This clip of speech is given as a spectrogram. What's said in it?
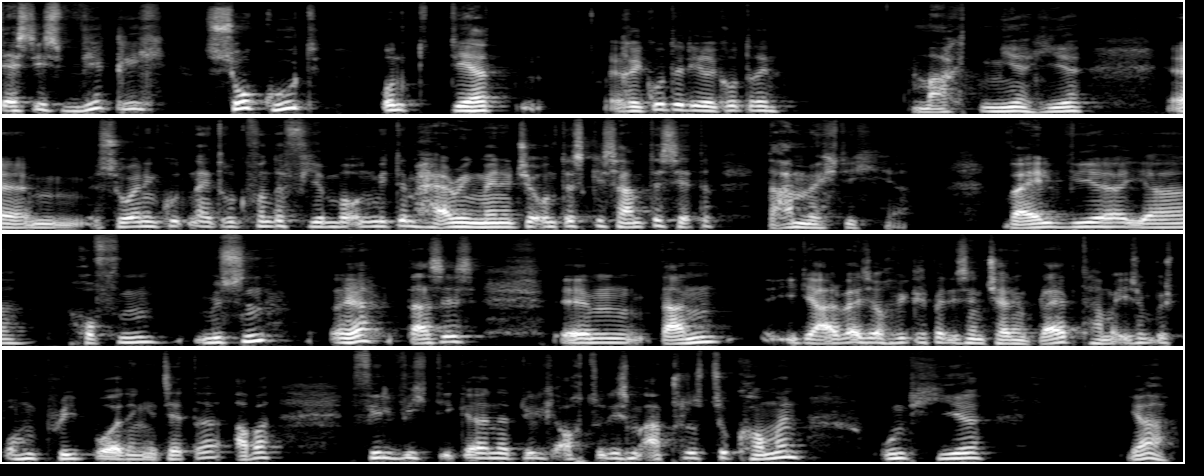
das ist wirklich so gut und der Recruiter, die Recruiterin macht mir hier ähm, so einen guten Eindruck von der Firma und mit dem Hiring Manager und das gesamte Setup, da möchte ich her. Weil wir ja hoffen müssen, ja, dass es ähm, dann idealerweise auch wirklich bei dieser Entscheidung bleibt, haben wir eh schon besprochen, Preboarding etc. Aber viel wichtiger natürlich auch zu diesem Abschluss zu kommen und hier ja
